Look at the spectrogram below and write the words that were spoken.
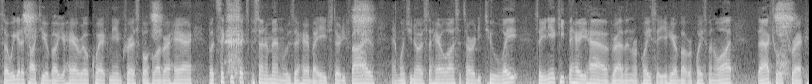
So we got to talk to you about your hair real quick. Me and Chris both love our hair, but 66% of men lose their hair by age 35. And once you notice the hair loss, it's already too late. So you need to keep the hair you have rather than replace it. You hear about replacement a lot. The actual trick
